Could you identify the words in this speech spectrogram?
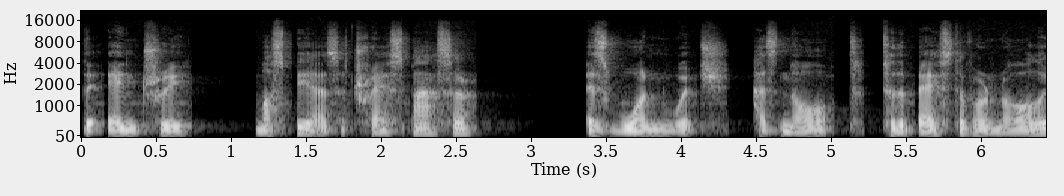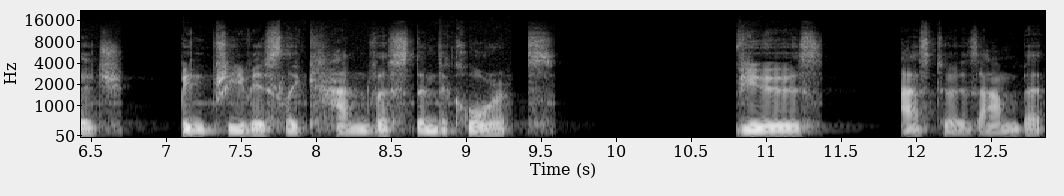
the entry must be as a trespasser, is one which has not, to the best of our knowledge, been previously canvassed in the courts. Views as to his ambit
